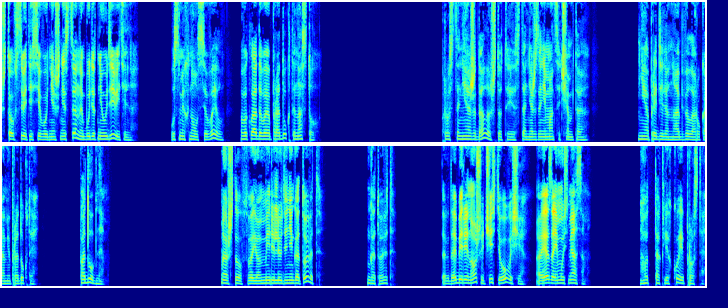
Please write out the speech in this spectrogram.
что в свете сегодняшней сцены будет неудивительно», — усмехнулся Вейл, выкладывая продукты на стол. «Просто не ожидала, что ты станешь заниматься чем-то...» Неопределенно обвела руками продукты. «Подобным». «А что, в твоем мире люди не готовят?» «Готовят». «Тогда бери нож и чисти овощи, а я займусь мясом». Вот так легко и просто.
